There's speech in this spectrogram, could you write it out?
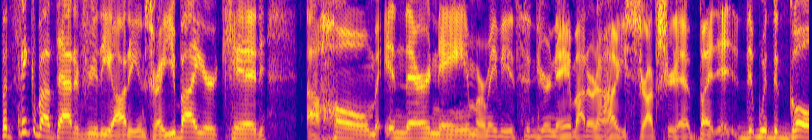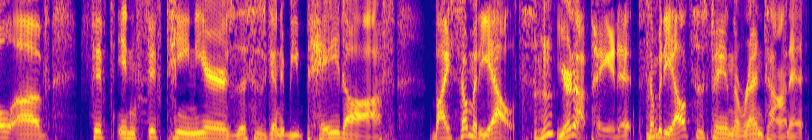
But think about that if you're the audience, right? You buy your kid a home in their name, or maybe it's in your name. I don't know how you structured it, but it, with the goal of 50, in 15 years, this is going to be paid off by somebody else. Mm-hmm. You're not paying it. Somebody else is paying the rent on it.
